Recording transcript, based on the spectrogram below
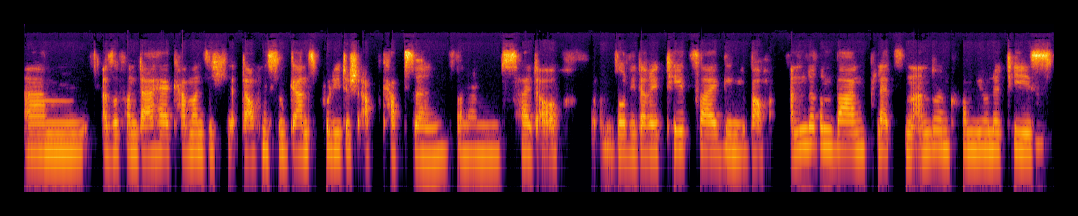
Ähm, also von daher kann man sich da auch nicht so ganz politisch abkapseln, sondern es ist halt auch Solidarität zeigen gegenüber auch anderen Wagenplätzen, anderen Communities.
